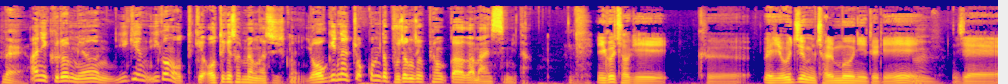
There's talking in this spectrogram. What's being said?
네. 아니 그러면 이게 이건 어떻게 어떻게 설명할 수 있을까요? 여기는 조금 더 부정적 평가가 많습니다. 이거 저기 그 왜 요즘 젊은이들이 음. 이제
